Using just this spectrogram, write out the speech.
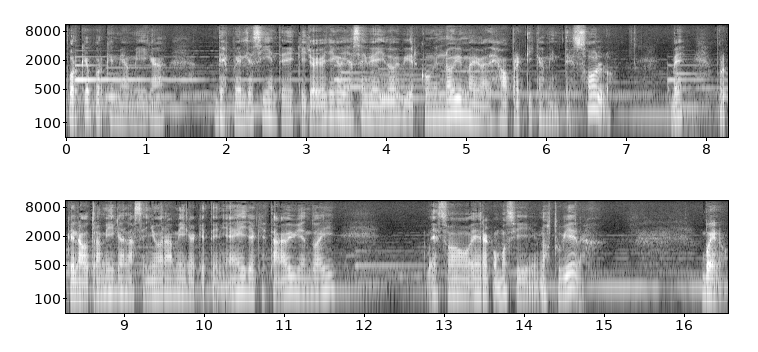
¿Por qué? Porque mi amiga, después del día siguiente de que yo había llegado, ya se había ido a vivir con el novio y me había dejado prácticamente solo. ¿Ve? porque la otra amiga, la señora amiga que tenía ella, que estaba viviendo ahí, eso era como si no estuviera. Bueno,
